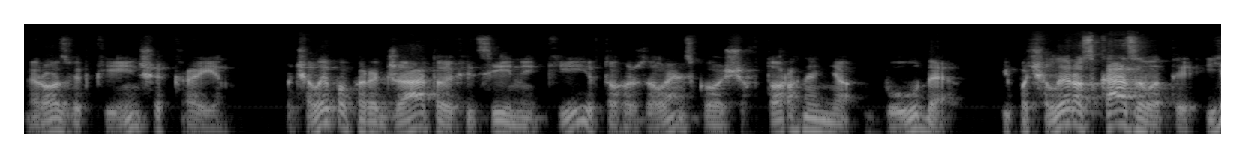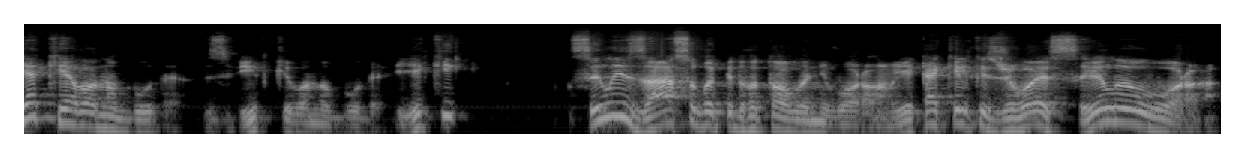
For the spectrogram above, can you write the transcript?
розвідки інших країн почали попереджати офіційний Київ того ж Зеленського, що вторгнення буде, і почали розказувати, яке воно буде, звідки воно буде, які сили і засоби підготовлені ворогом, яка кількість живої сили у ворога.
